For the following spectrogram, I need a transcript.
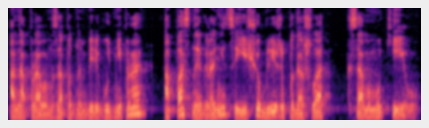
а на правом западном берегу Днепра опасная граница еще ближе подошла к самому Киеву.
